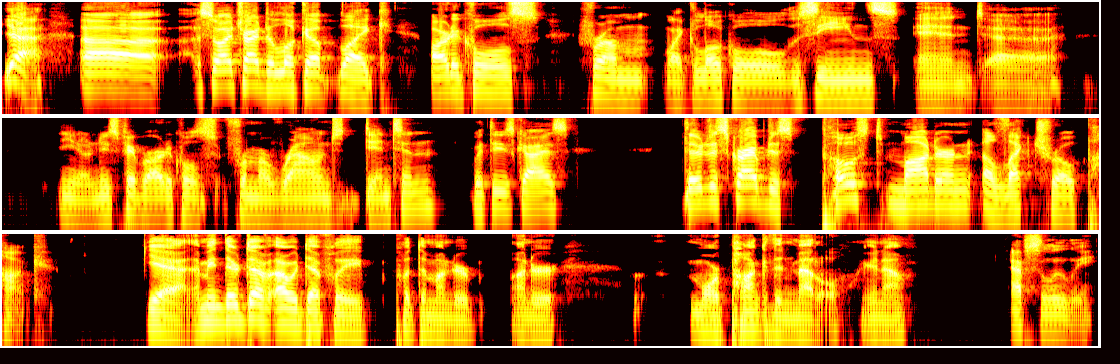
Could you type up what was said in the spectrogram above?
yeah uh so i tried to look up like articles from like local zines and uh you know newspaper articles from around denton with these guys they're described as postmodern electro punk Yeah, I mean they're def- I would definitely put them under under more punk than metal, you know. absolutely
